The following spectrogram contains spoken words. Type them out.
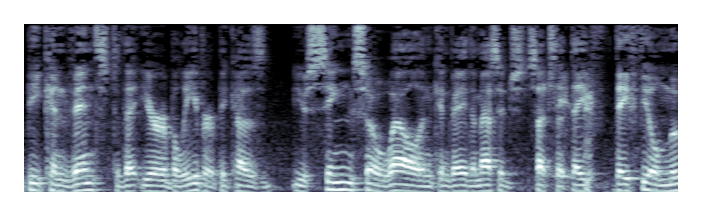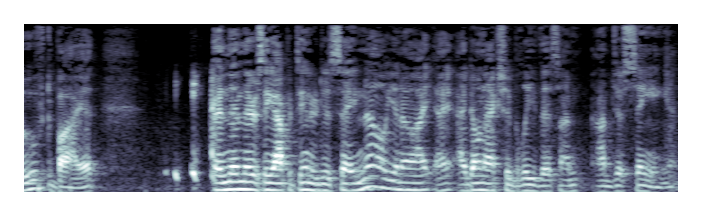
be convinced that you're a believer because you sing so well and convey the message such that they they feel moved by it. And then there's the opportunity to say, no, you know, I, I, I don't actually believe this. I'm I'm just singing it.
